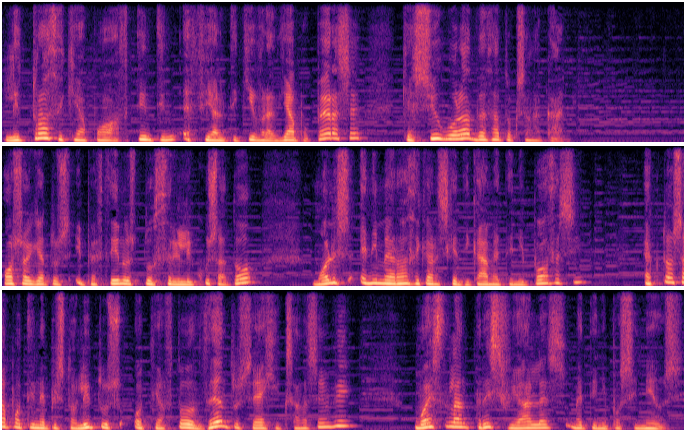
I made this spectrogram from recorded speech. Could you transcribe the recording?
λυτρώθηκε από αυτήν την εφιαλτική βραδιά που πέρασε και σίγουρα δεν θα το ξανακάνει. Όσο για τους υπευθύνους του θρηλυκού σατό, μόλις ενημερώθηκαν σχετικά με την υπόθεση, εκτός από την επιστολή τους ότι αυτό δεν τους έχει ξανασυμβεί, μου έστειλαν τρεις φιάλες με την υποσημείωση.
